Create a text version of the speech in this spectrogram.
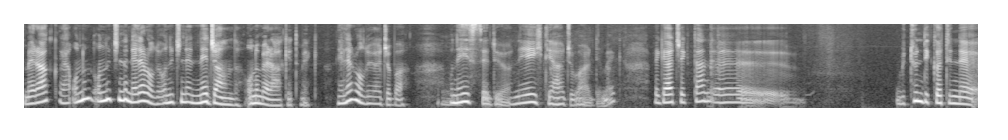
merak yani onun onun içinde neler oluyor? Onun içinde ne canlı? Onu merak etmek. Neler oluyor acaba? Bu ne hissediyor? Neye ihtiyacı var demek. Ve gerçekten e, bütün dikkatinle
